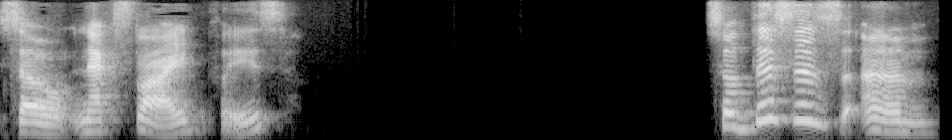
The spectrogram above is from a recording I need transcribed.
So next slide, please. So this is um,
